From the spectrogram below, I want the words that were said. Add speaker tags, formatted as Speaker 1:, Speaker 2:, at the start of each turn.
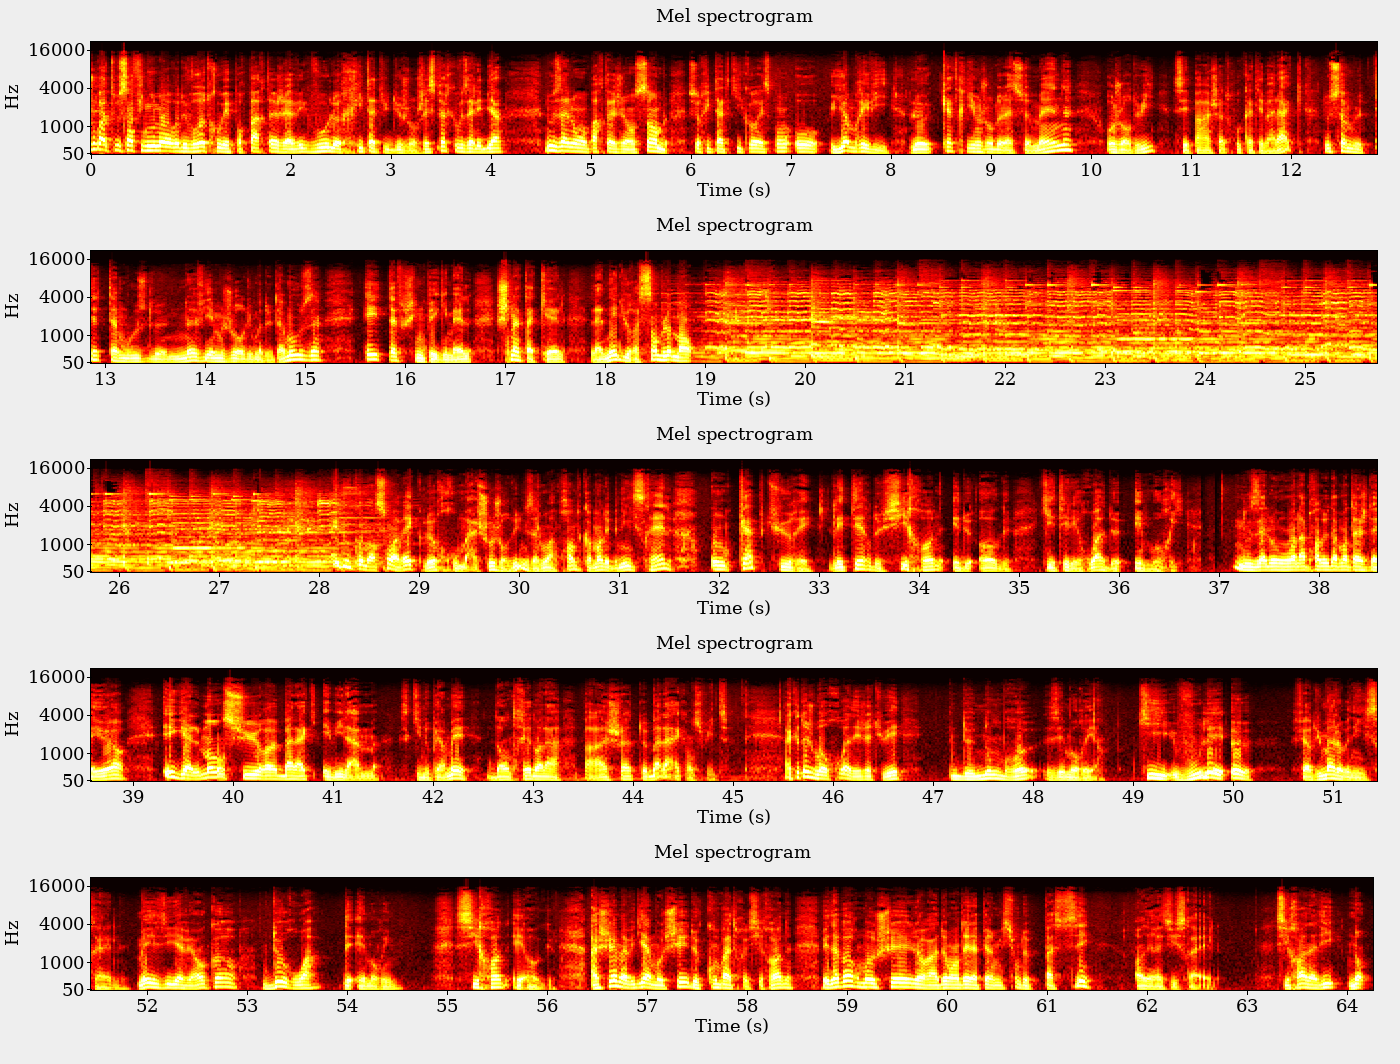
Speaker 1: Bonjour à tous, infiniment heureux de vous retrouver pour partager avec vous le Ritat du jour. J'espère que vous allez bien. Nous allons partager ensemble ce Ritat qui correspond au Yom Revi, le quatrième jour de la semaine. Aujourd'hui, c'est Parashat Rukat et Balak. Nous sommes le Tet Tammuz, le neuvième jour du mois de Tammuz, et Tafshin Pegimel, Shnatakel, l'année du rassemblement. Et nous commençons avec le Chumash. Aujourd'hui, nous allons apprendre comment les bénis Israël ont capturé les terres de Sichon et de Og, qui étaient les rois de Émori. Nous allons en apprendre davantage d'ailleurs, également sur Balak et Milam, ce qui nous permet d'entrer dans la parachat Balak ensuite. Akadosh Baruch a déjà tué de nombreux Émoréens, qui voulaient, eux, faire du mal aux bénis Israël. Mais il y avait encore deux rois des Émorim. Sichon et Og. Hachem avait dit à Moshe de combattre Sichon, mais d'abord Moshe leur a demandé la permission de passer en Eretz Israël. Sichon a dit non.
